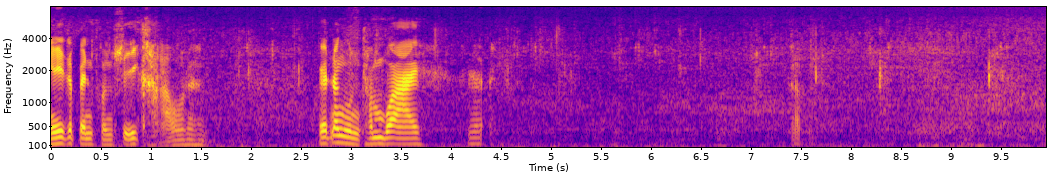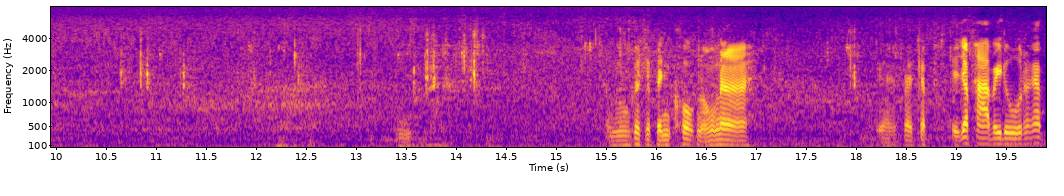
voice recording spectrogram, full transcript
นี้จะเป็นผลสีขาวนะครับเป็นองุ่นทำวายนะครับตรงนู้นก็จะเป็นโคกหนองนา เดี๋ยวจะเดี๋ยวจะพาไปดูนะครับ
